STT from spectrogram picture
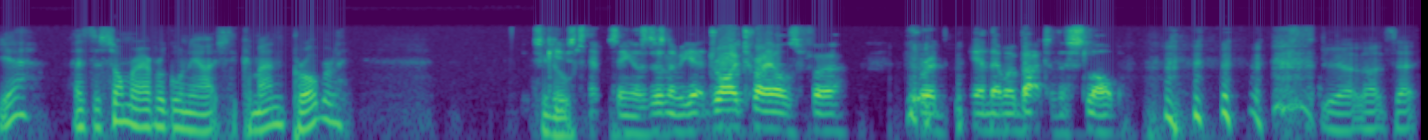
Yeah. Is the summer ever going to actually come in? properly? It keeps tempting us, doesn't it? We get dry trails for for a, day and then we're back to the slop. yeah, that's it.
